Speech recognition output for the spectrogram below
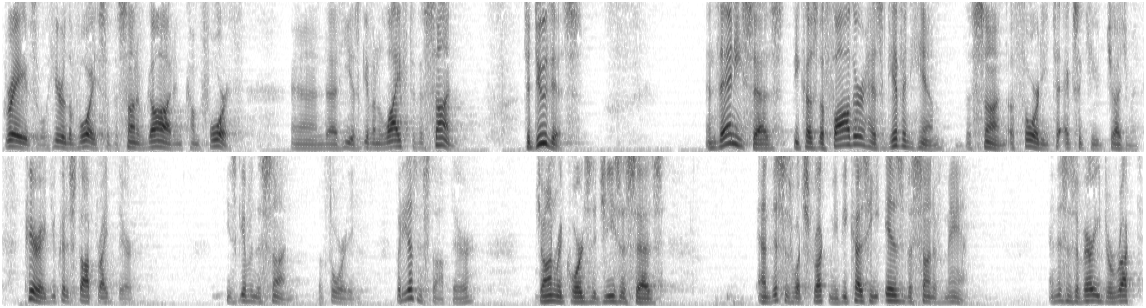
graves will hear the voice of the Son of God and come forth. And that he has given life to the Son to do this. And then he says, because the Father has given him, the Son, authority to execute judgment. Period. You could have stopped right there. He's given the Son authority. But he doesn't stop there. John records that Jesus says, and this is what struck me, because he is the Son of Man. And this is a very direct,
